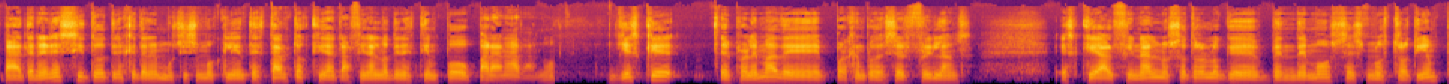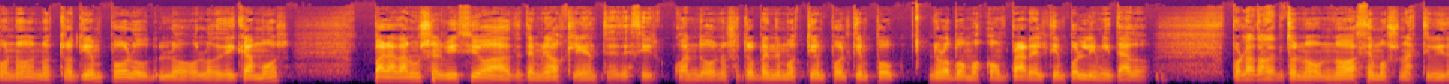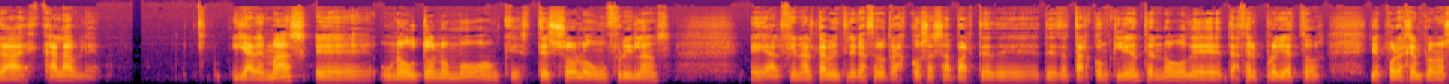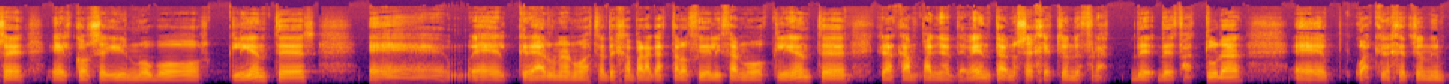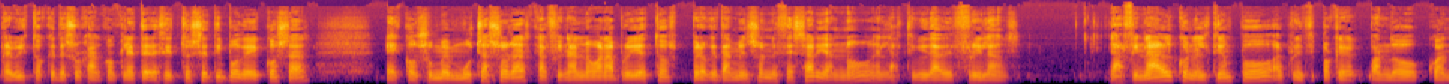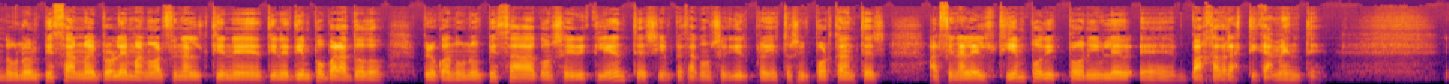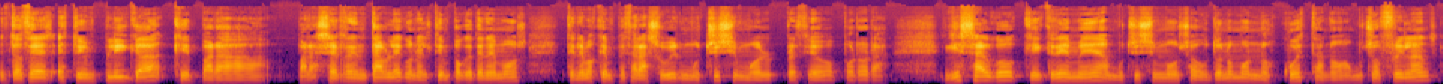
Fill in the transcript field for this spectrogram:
para tener éxito tienes que tener muchísimos clientes, tantos que al final no tienes tiempo para nada, ¿no? Y es que el problema de, por ejemplo, de ser freelance es que al final nosotros lo que vendemos es nuestro tiempo, ¿no? Nuestro tiempo lo, lo, dedicamos para dar un servicio a determinados clientes. Es decir, cuando nosotros vendemos tiempo, el tiempo no lo podemos comprar, el tiempo es limitado. Por lo tanto, no, no hacemos una actividad escalable. Y además, eh, un autónomo, aunque esté solo, un freelance, eh, al final también tiene que hacer otras cosas aparte de, tratar con clientes, ¿no? De, de, hacer proyectos. Y es, por ejemplo, no sé, el conseguir nuevos clientes, eh, el crear una nueva estrategia para captar o fidelizar nuevos clientes, crear campañas de venta, no sé, gestión de, de, facturas, cualquier gestión de imprevistos que te surjan con clientes. Es decir, todo ese tipo de cosas eh, consumen muchas horas que al final no van a proyectos, pero que también son necesarias, ¿no? En la actividad de freelance. Y al final, con el tiempo, al principio, porque cuando, cuando uno empieza no hay problema, ¿no? Al final tiene, tiene tiempo para todo. Pero cuando uno empieza a conseguir clientes y empieza a conseguir proyectos importantes, al final el tiempo disponible eh, baja drásticamente. Entonces, esto implica que para, para ser rentable con el tiempo que tenemos tenemos que empezar a subir muchísimo el precio por hora. Y es algo que créeme a muchísimos autónomos nos cuesta, ¿no? A muchos freelance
